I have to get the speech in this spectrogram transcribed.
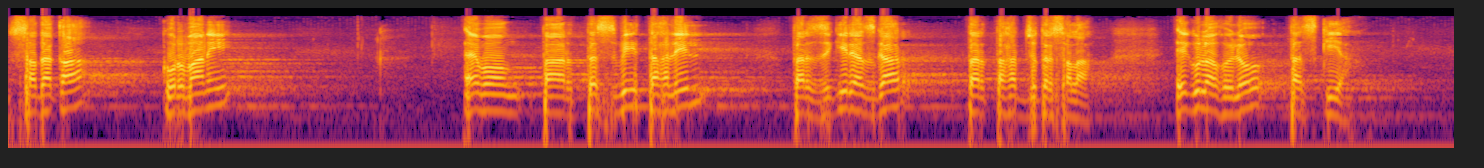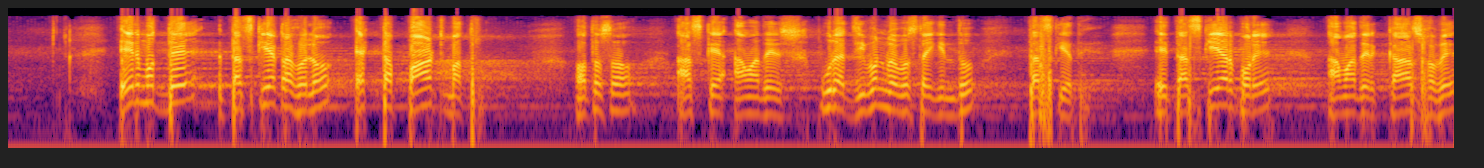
সাদাকা, কোরবানি এবং তার তসবি, তাহলিল, তার জিকির আজগার, তার তাহাজ্জুতের সালাহ। এগুলা হইল তাজকিয়া। এর মধ্যে তাস্কিয়াটা হলো একটা পার্ট মাত্র। অথচ আজকে আমাদের পুরা জীবন ব্যবস্থায় কিন্তু তাস্কিয়াতে এই তাস্কিয়ার পরে আমাদের কাজ হবে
